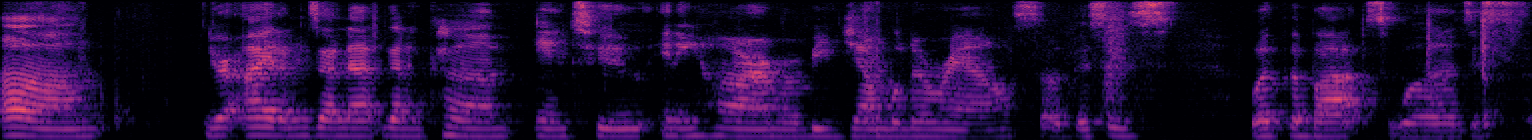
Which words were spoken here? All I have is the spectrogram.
um, your items are not going to come into any harm or be jumbled around. So this is what the box was. It's,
